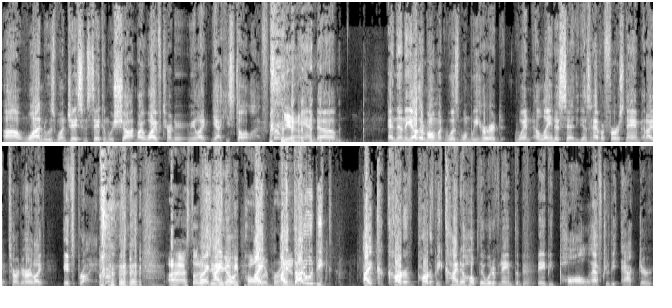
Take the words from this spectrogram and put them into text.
Uh, one was when Jason Statham was shot. My wife turned to me like, "Yeah, he's still alive." Yeah. and um, and then the other moment was when we heard when Elena said he doesn't have a first name, and I turned to her like, "It's Brian." I, I thought like it was either going to be Paul I, or Brian. I thought it would be. I c- part of part of me kind of hoped they would have named the baby Paul after the actor.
